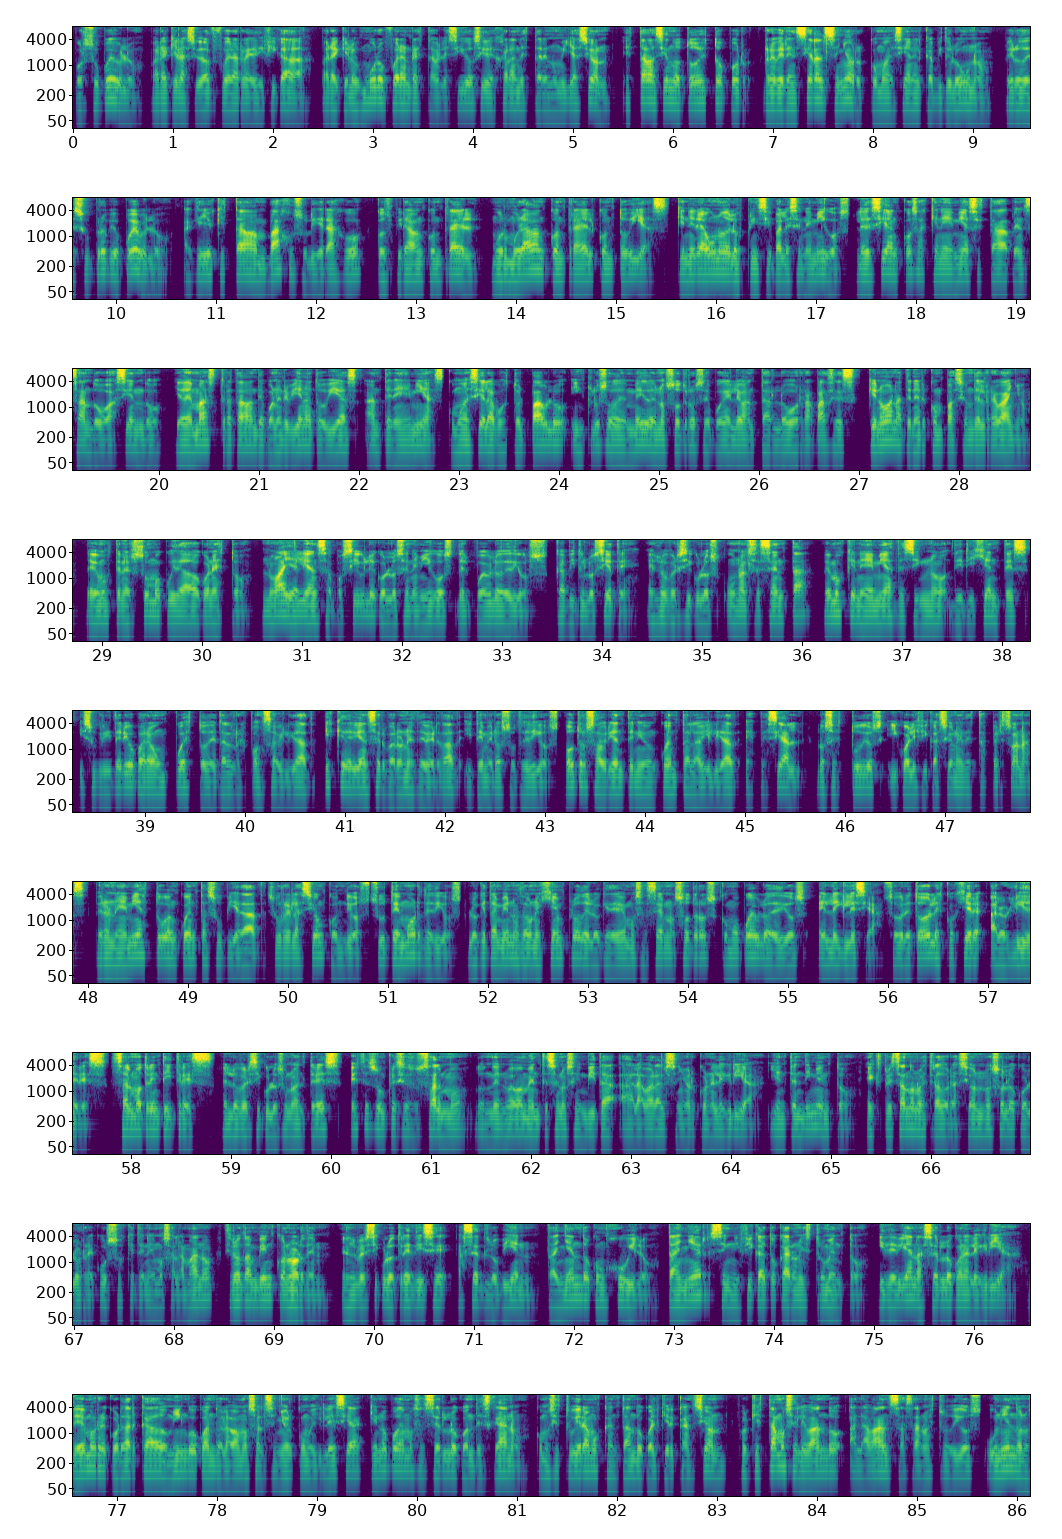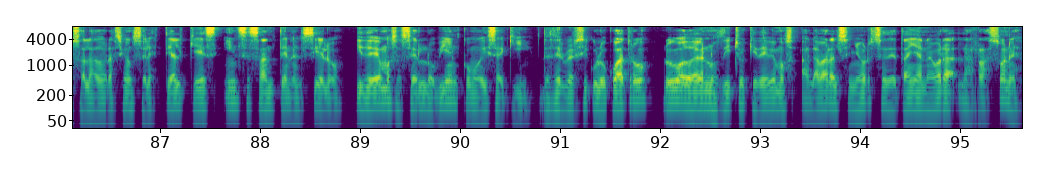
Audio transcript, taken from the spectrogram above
por su pueblo, para que la ciudad fuera reedificada, para que los muros fueran restablecidos y dejaran de estar en humillación. Estaba haciendo todo esto por reverenciar al Señor, como decía en el capítulo 1, pero de su propio pueblo, aquellos que estaban bajo su liderazgo, conspiraban contra él, murmuraban contra él con Tobías, quien era uno de los principales enemigos. Le decían cosas que Nehemías estaba pensando o haciendo, y además trataban de poner bien a Tobías ante Nehemías. Como decía el apóstol Pablo, incluso de en medio de nosotros se pueden levantar lobos rapaces que no van a tener compasión del rebaño. Debemos tener sumo cuidado cuidado con esto. No hay alianza posible con los enemigos del pueblo de Dios. Capítulo 7. En los versículos 1 al 60 vemos que Nehemías designó dirigentes y su criterio para un puesto de tal responsabilidad es que debían ser varones de verdad y temerosos de Dios. Otros habrían tenido en cuenta la habilidad especial, los estudios y cualificaciones de estas personas, pero Nehemías tuvo en cuenta su piedad, su relación con Dios, su temor de Dios, lo que también nos da un ejemplo de lo que debemos hacer nosotros como pueblo de Dios en la iglesia, sobre todo el escoger a los líderes. Salmo 33. En los versículos 1 al 3, este es un precioso salmo donde nuevamente se nos invita a alabar al Señor con alegría y entendimiento, expresando nuestra adoración no solo con los recursos que tenemos a la mano, sino también con orden. En el versículo 3 dice, Hacedlo bien, tañendo con júbilo. Tañer significa tocar un instrumento, y debían hacerlo con alegría. Debemos recordar cada domingo cuando alabamos al Señor como iglesia que no podemos hacerlo con desgano, como si estuviéramos cantando cualquier canción, porque estamos elevando alabanzas a nuestro Dios, uniéndonos a la adoración celestial que es incesante en el cielo, y debemos hacerlo bien como dice aquí. Desde el versículo 4, luego de habernos dicho que debemos alabar al Señor, se detallan ahora las razones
